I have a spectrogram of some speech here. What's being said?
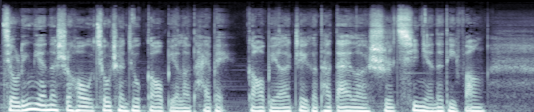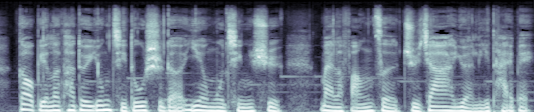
九零年的时候，秋晨就告别了台北，告别了这个他待了十七年的地方，告别了他对拥挤都市的厌恶情绪，卖了房子，举家远离台北。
